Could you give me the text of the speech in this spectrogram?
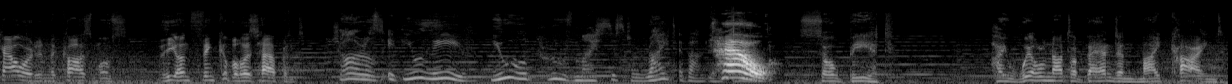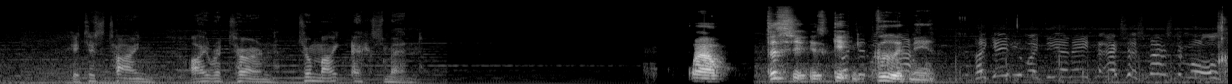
cowered in the cosmos, the unthinkable has happened. Charles, if you leave, you will prove my sister right about you. How? So be it. I will not abandon my kind. It is time I return to my X-Men. Wow. This shit is getting good, man. I gave you my DNA to access Master Mold.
